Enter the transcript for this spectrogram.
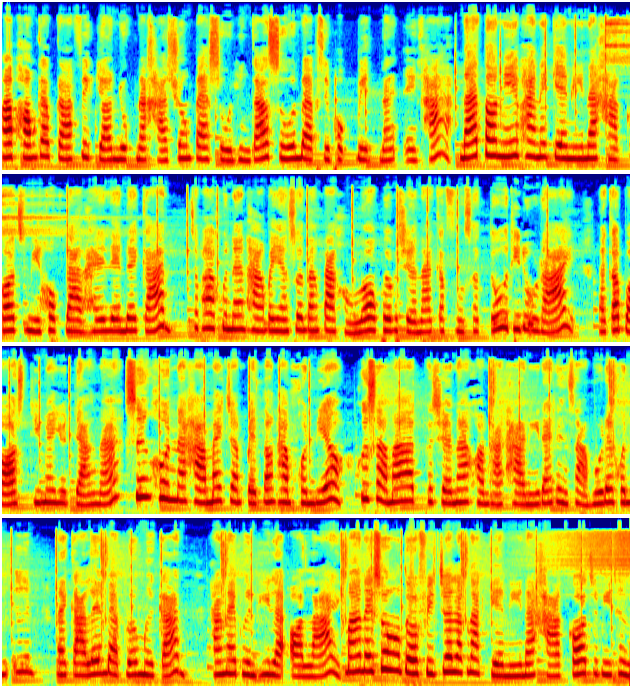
มาพร้อมกับกราฟิกย้อนยุคนะคะ ช่วง 80 ถึง 90 แบบ 16 บิตนั่นเองค่ะณตอนนี้ภายในเกมนี้นะคะ ก็จะมี 6ด่านให้เล่นด้วยกัน จะพาคุณเดินทางไปยังส่วนต่างๆของโลกเพื่อเผชิญหน้ากับฝูงศัตรูที่ดุร้าย และก็บอสที่ไม่หยุดยั้งนะ ซึ่งคุณนะคะไม่จำเป็นต้องทำคนเดียว คุณสามารถเผชิญหน้าความท้าทายนี้ได้ถึง 3 ผู้เล่นคนอื่น ในการเล่นแบบร่วมมือกันทั้งในพื้นที่และออนไลน์ มาในส่วนของตัวฟีเจอร์หลักๆเกมนี้นะคะ ก็จะมีถึง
